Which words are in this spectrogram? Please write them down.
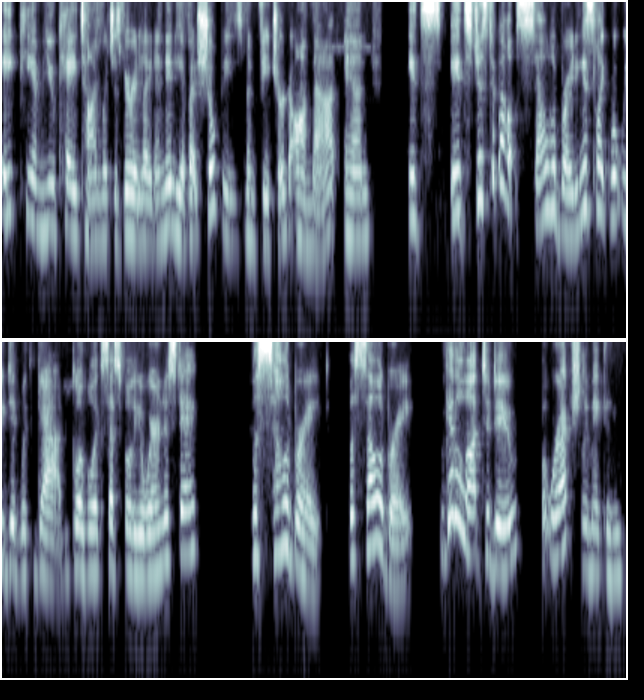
8 p.m. UK time, which is very late in India. But Shilpi's been featured on that. And it's it's just about celebrating. It's like what we did with GAAD, Global Accessibility Awareness Day. Let's celebrate. Let's celebrate we got a lot to do, but we're actually making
